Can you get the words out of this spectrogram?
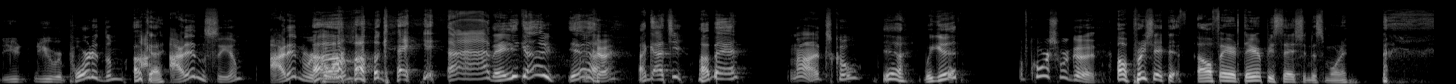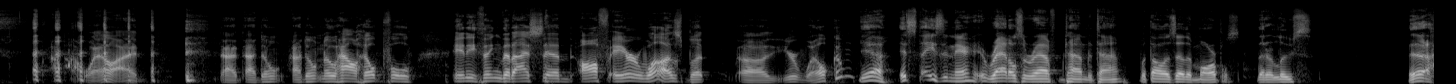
You you reported them. Okay. I, didn't see them. I didn't report them. Oh, okay. Ah, there you go. Yeah. Okay. I got you. My bad. No, it's cool. Yeah. We good? Of course we're good. Oh, appreciate that off air therapy session this morning. Well, I, I I don't I don't know how helpful anything that I said off air was, but uh, you're welcome. Yeah. It stays in there. It rattles around from time to time with all those other marbles that are loose. Ugh.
